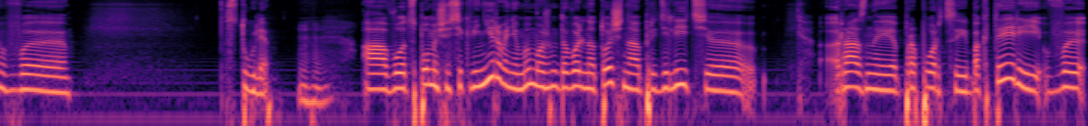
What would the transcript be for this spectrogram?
в стуле. Угу. А вот с помощью секвенирования мы можем довольно точно определить э, разные пропорции бактерий в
